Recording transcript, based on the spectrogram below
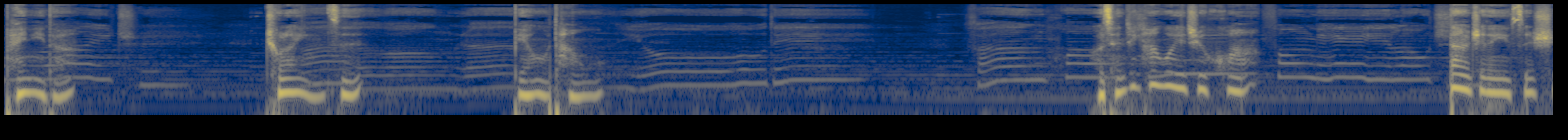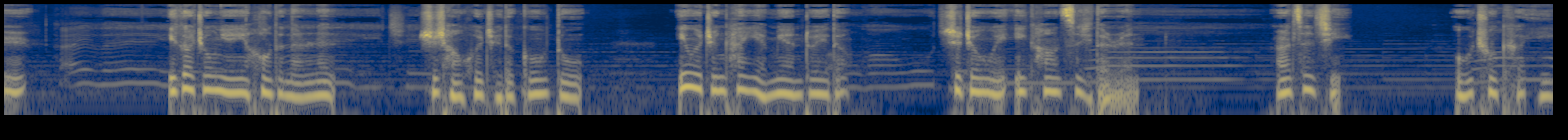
陪你的，除了影子，别无他物。我曾经看过一句话，大致的意思是：一个中年以后的男人，时常会觉得孤独，因为睁开眼面对的，是周围依靠自己的人。而自己无处可依，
